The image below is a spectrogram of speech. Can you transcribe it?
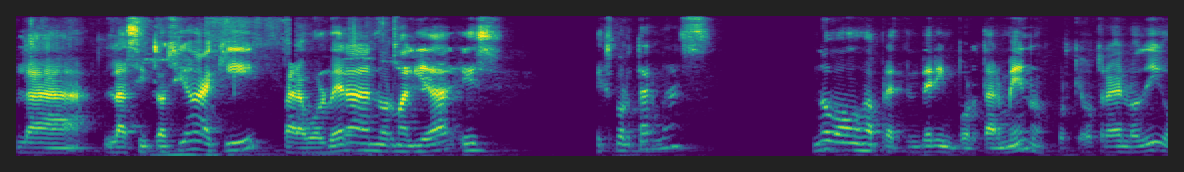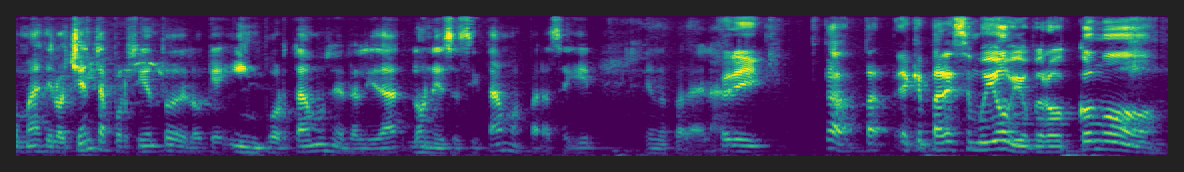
la, la situación aquí, para volver a la normalidad, es exportar más. No vamos a pretender importar menos, porque otra vez lo digo, más del 80% de lo que importamos en realidad lo necesitamos para seguir yendo para adelante. es que parece muy obvio, pero ¿cómo,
